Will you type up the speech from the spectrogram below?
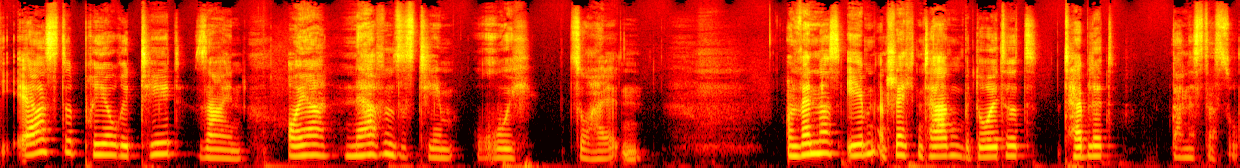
die erste Priorität sein, euer Nervensystem ruhig zu halten. Und wenn das eben an schlechten Tagen bedeutet Tablet, dann ist das so.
